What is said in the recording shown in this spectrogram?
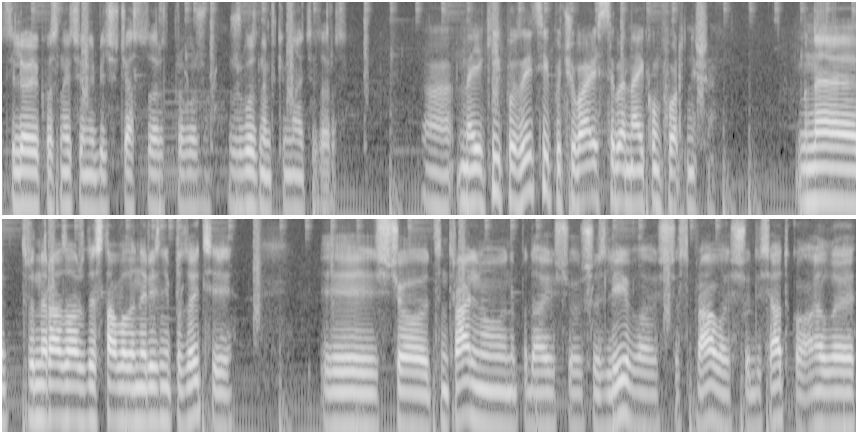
з Ільою Квасницею найбільше часу зараз проводжу. Живу з ним в кімнаті зараз. На якій позиції почуваєш себе найкомфортніше? Мене тренера завжди ставили на різні позиції. І що центрально нападаю, що, що зліва, що справа, що десятку, але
